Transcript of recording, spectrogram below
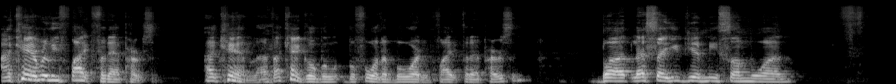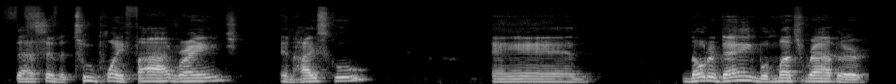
I can't really fight for that person. I can't left. I can't go be- before the board and fight for that person. But let's say you give me someone that's in the 2.5 range in high school, and Notre Dame would much rather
